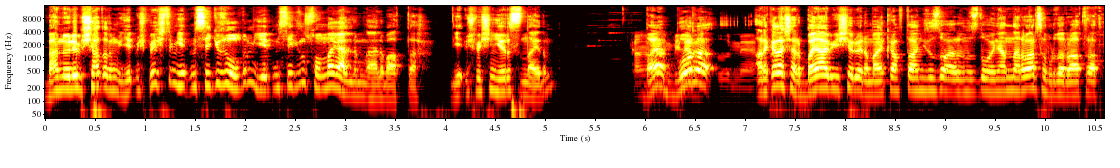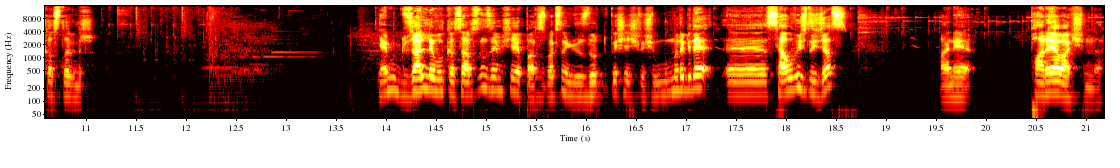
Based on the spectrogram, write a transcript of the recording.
Ben öyle bir şey atladım. 75'tim 78 oldum. 78'in sonuna geldim galiba hatta. 75'in yarısındaydım. Kanka Baya- bu arada- ya. Arkadaşlar bayağı bir işe yarıyor. Minecraft Dungeons'da aranızda oynayanlar varsa burada rahat rahat kasılabilir. Hem güzel level kasarsınız hem şey yaparsınız. Baksana 104'lükte şey çıkıyor. Şimdi bunları bir de e, salvage'layacağız. Hani paraya bak şimdi.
